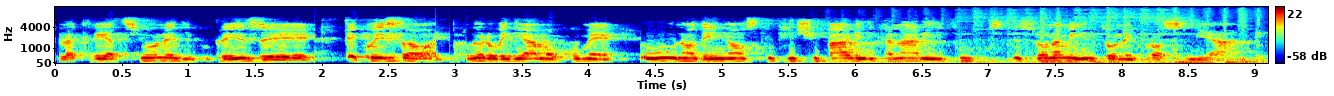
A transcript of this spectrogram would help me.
la creazione di imprese e questo noi lo vediamo come uno dei nostri principali canali di funzionamento nei prossimi anni.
